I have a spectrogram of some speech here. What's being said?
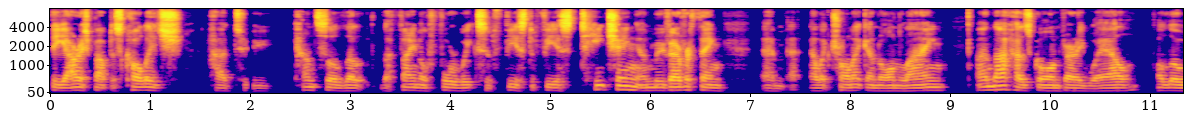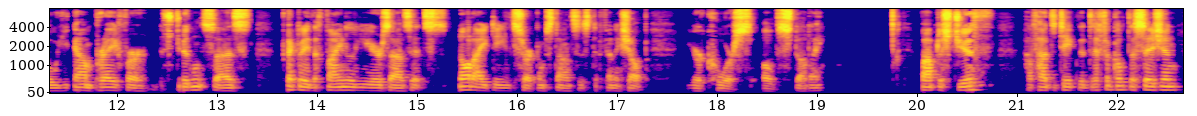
The Irish Baptist College had to cancel the, the final four weeks of face to face teaching and move everything um, electronic and online. And that has gone very well, although you can pray for the students, as particularly the final years, as it's not ideal circumstances to finish up your course of study. Baptist Youth have had to take the difficult decision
